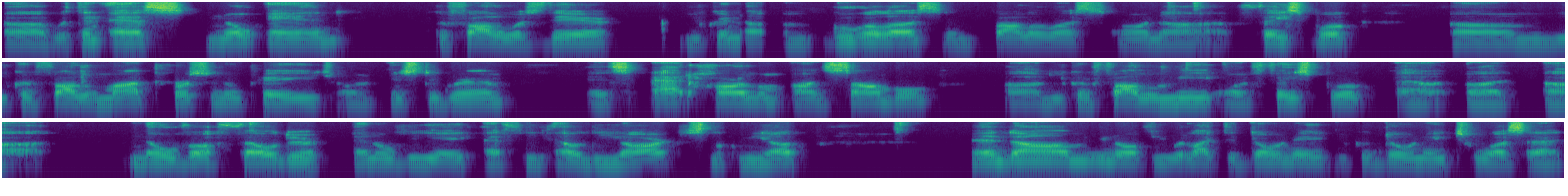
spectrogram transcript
uh, with an S, no and. To follow us there, you can um, Google us and follow us on uh, Facebook. Um, you can follow my personal page on Instagram. It's at Harlem Ensemble. Um, you can follow me on Facebook at uh, uh, Nova Felder, N O V A F E L D R. Just look me up. And um, you know, if you would like to donate, you can donate to us at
